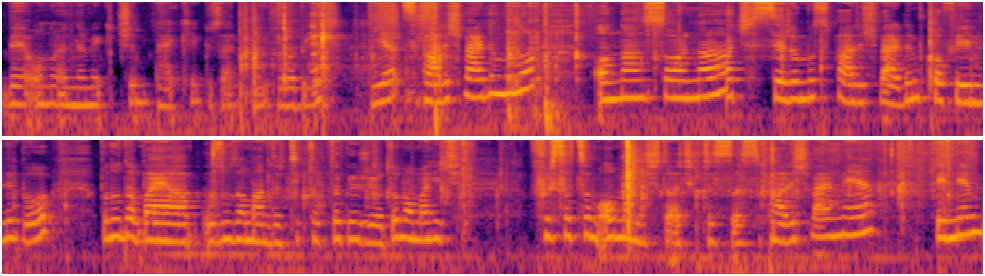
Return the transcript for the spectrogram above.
ve onu önlemek için belki güzel iyi olabilir diye sipariş verdim bunu. Ondan sonra saç serumu sipariş verdim. Kofeinli bu. Bunu da bayağı uzun zamandır TikTok'ta görüyordum ama hiç fırsatım olmamıştı açıkçası sipariş vermeye. Benim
